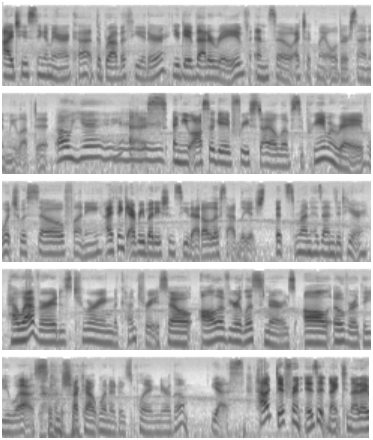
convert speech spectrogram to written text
I Too Sing America at the Brava Theater. You gave that a rave, and so I took my older son and we loved it. Oh yay! Yes. And you also gave Freestyle Love Supreme a rave, which was so funny. I think everybody should see that, although sadly its, its run has ended here. However, it is touring the country, so all of your listeners all over the U.S. can check out when it is playing near them. Yes. How different is it night to night? I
